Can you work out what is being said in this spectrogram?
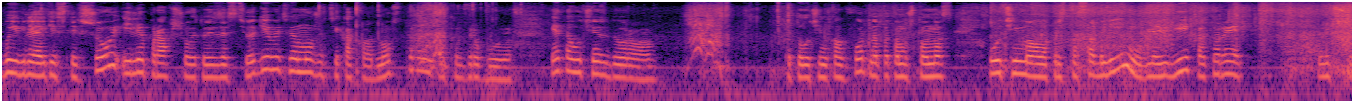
вы являетесь левшой или правшой, то есть застегивать вы можете как в одну сторону, так и в другую. Это очень здорово. Это очень комфортно, потому что у нас очень мало приспособлений для людей, которые левши.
